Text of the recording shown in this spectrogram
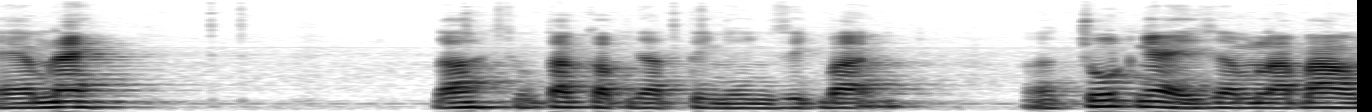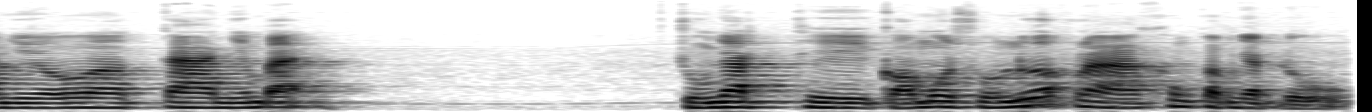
ngày hôm nay. Đây, chúng ta cập nhật tình hình dịch bệnh ờ, chốt ngày xem là bao nhiêu ờ, ca nhiễm bệnh. Chủ nhật thì có một số nước là không cập nhật đủ.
